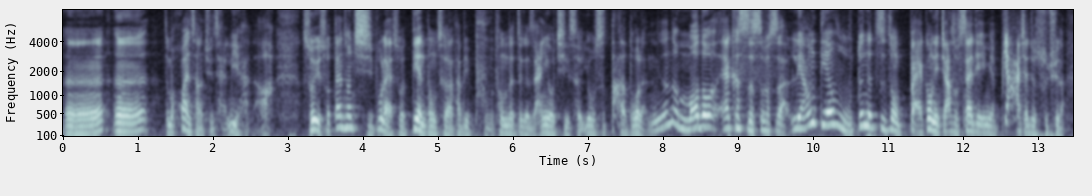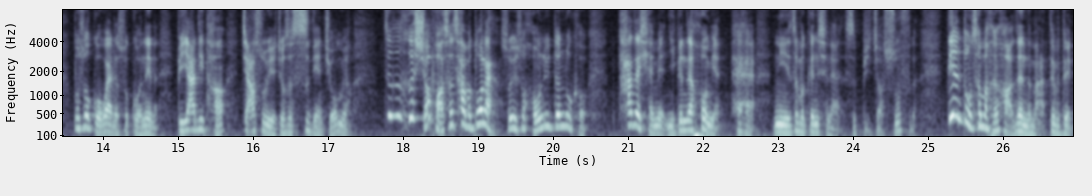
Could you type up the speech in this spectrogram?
嗯嗯。这么换上去才厉害的啊！所以说，单从起步来说，电动车啊，它比普通的这个燃油汽车优势大得多了。你说那 Model X 是不是？两点五吨的自重，百公里加速三点一秒，啪一下就出去了。不说国外外的，说国内的，比亚迪唐加速也就是四点九秒，这个和小跑车差不多了。所以说，红绿灯路口。它在前面，你跟在后面，嘿嘿，你这么跟起来是比较舒服的。电动车嘛，很好认的嘛，对不对？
